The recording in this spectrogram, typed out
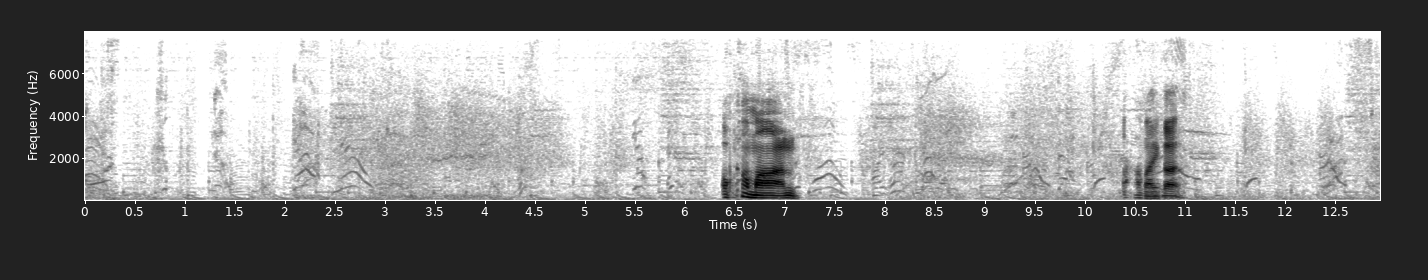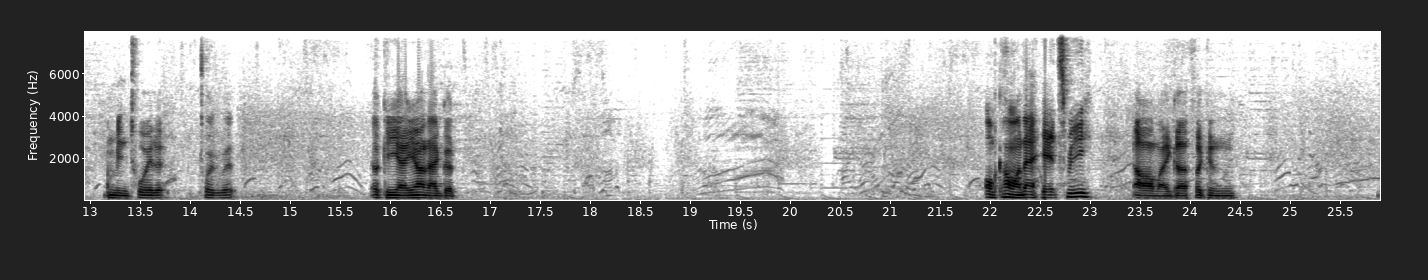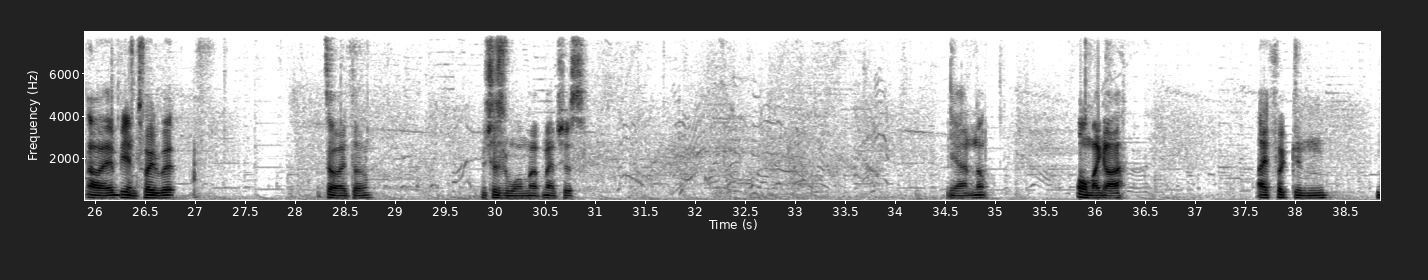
Oh, come on. Oh my god. I mean, toyed it. Toyed with. Okay, yeah, you're not that good. Oh, come on, that hits me? Oh my god, fucking... Oh, Alright, being toyed with. It's alright though. It's just warm-up matches. Yeah, no. Oh my god. I fucking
